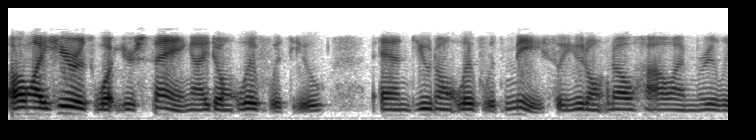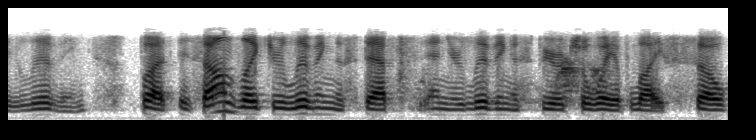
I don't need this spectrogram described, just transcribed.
all I hear is what you're saying. I don't live with you and you don't live with me, so you don't know how I'm really living. But it sounds like you're living the steps and you're living a spiritual way of life. So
